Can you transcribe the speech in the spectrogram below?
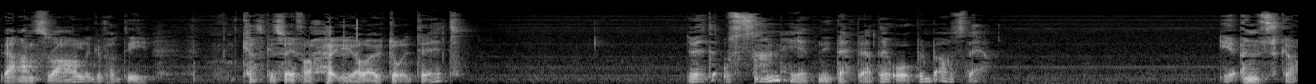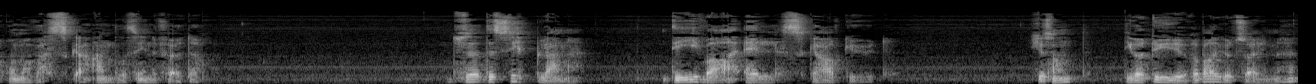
være ansvarlige for de hva skal jeg si, for høyere autoritet. Du vet, Og sannheten i dette er det åpenbares der. I ønsket om å vaske andre sine føtter. Du ser disiplene de var elska av Gud. Ikke sant? De var dyrebare i Guds øyne.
